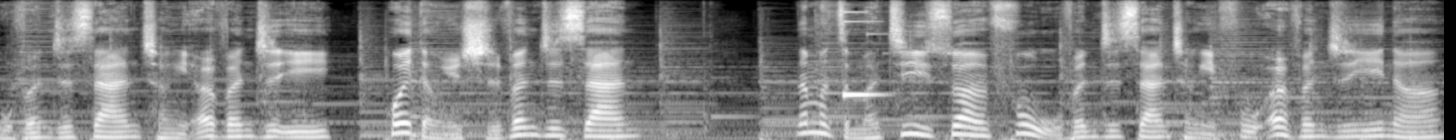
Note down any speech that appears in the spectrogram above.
五分之三乘以二分之一会等于十分之三。那么怎么计算负五分之三乘以负二分之一呢？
